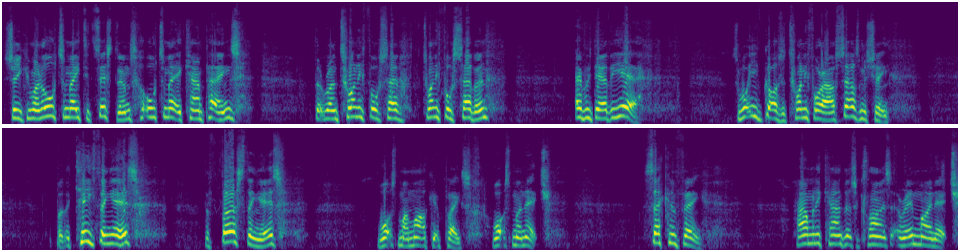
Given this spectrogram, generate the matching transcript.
So you can run automated systems, automated campaigns that run 24 7 every day of the year. So what you've got is a 24 hour sales machine. But the key thing is, the first thing is, what's my marketplace? What's my niche? Second thing, how many candidates or clients are in my niche?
